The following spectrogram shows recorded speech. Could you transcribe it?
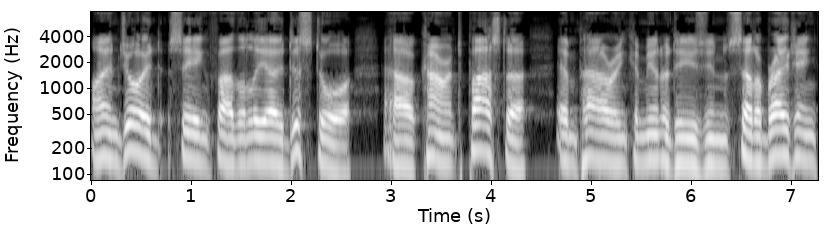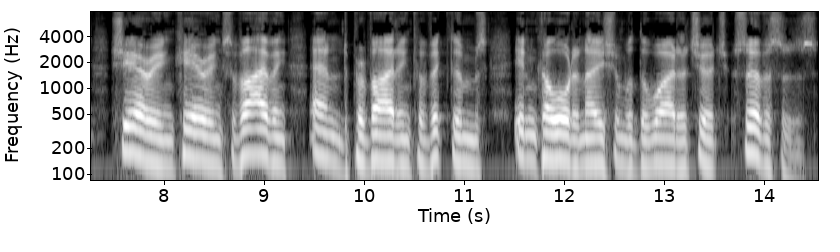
I enjoyed seeing Father Leo Distor, our current pastor, empowering communities in celebrating, sharing, caring, surviving, and providing for victims in coordination with the wider church services.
